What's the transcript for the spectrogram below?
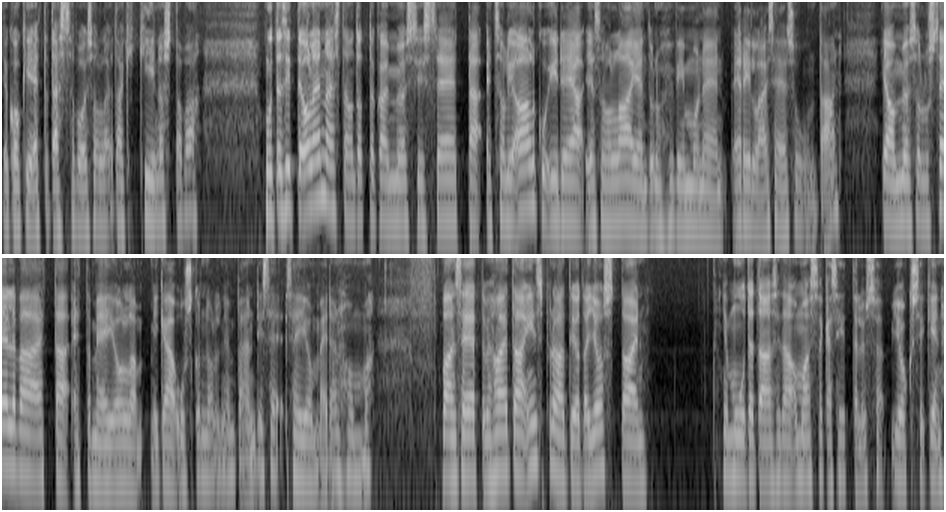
ja koki, että tässä voisi olla jotakin kiinnostavaa. Mutta sitten olennaista on totta kai myös siis se, että, että se oli alkuidea ja se on laajentunut hyvin moneen erilaiseen suuntaan. Ja on myös ollut selvää, että, että me ei olla mikään uskonnollinen bändi, se, se ei ole meidän homma. Vaan se, että me haetaan inspiraatiota jostain – ja muutetaan sitä omassa käsittelyssä joksikin,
